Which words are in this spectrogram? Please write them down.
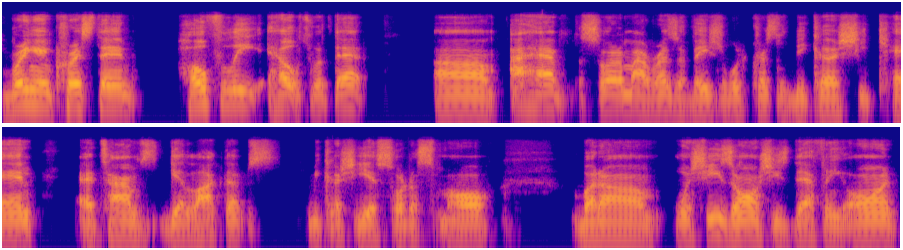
bring in Christyn hopefully helps with that. Um, I have sort of my reservation with Christyn because she can at times get locked up because she is sort of small. But um, when she's on, she's definitely on.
